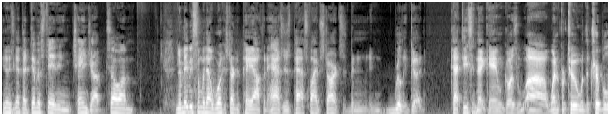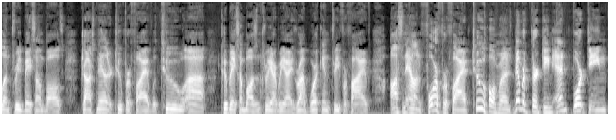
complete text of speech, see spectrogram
You know, he's got that devastating changeup. So, um, you know, maybe some of that work is starting to pay off, and it has. His past five starts has been really good. Tatis in that game goes uh, one for two with the triple and three base on balls. Josh Naylor two for five with two uh, two base on balls and three RBIs. Rob Boykin three for five. Austin Allen four for five, two home runs, number thirteen and fourteen.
